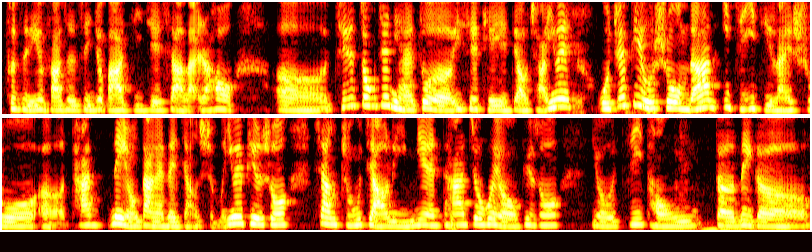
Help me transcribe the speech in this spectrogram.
村子里面发生的事情，就把它集结下来，然后。呃，其实中间你还做了一些田野调查，因为我觉得，譬如说，我们等下一集一集来说，呃，它内容大概在讲什么？因为譬如说，像主角里面，它就会有，譬如说有鸡童的那个，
